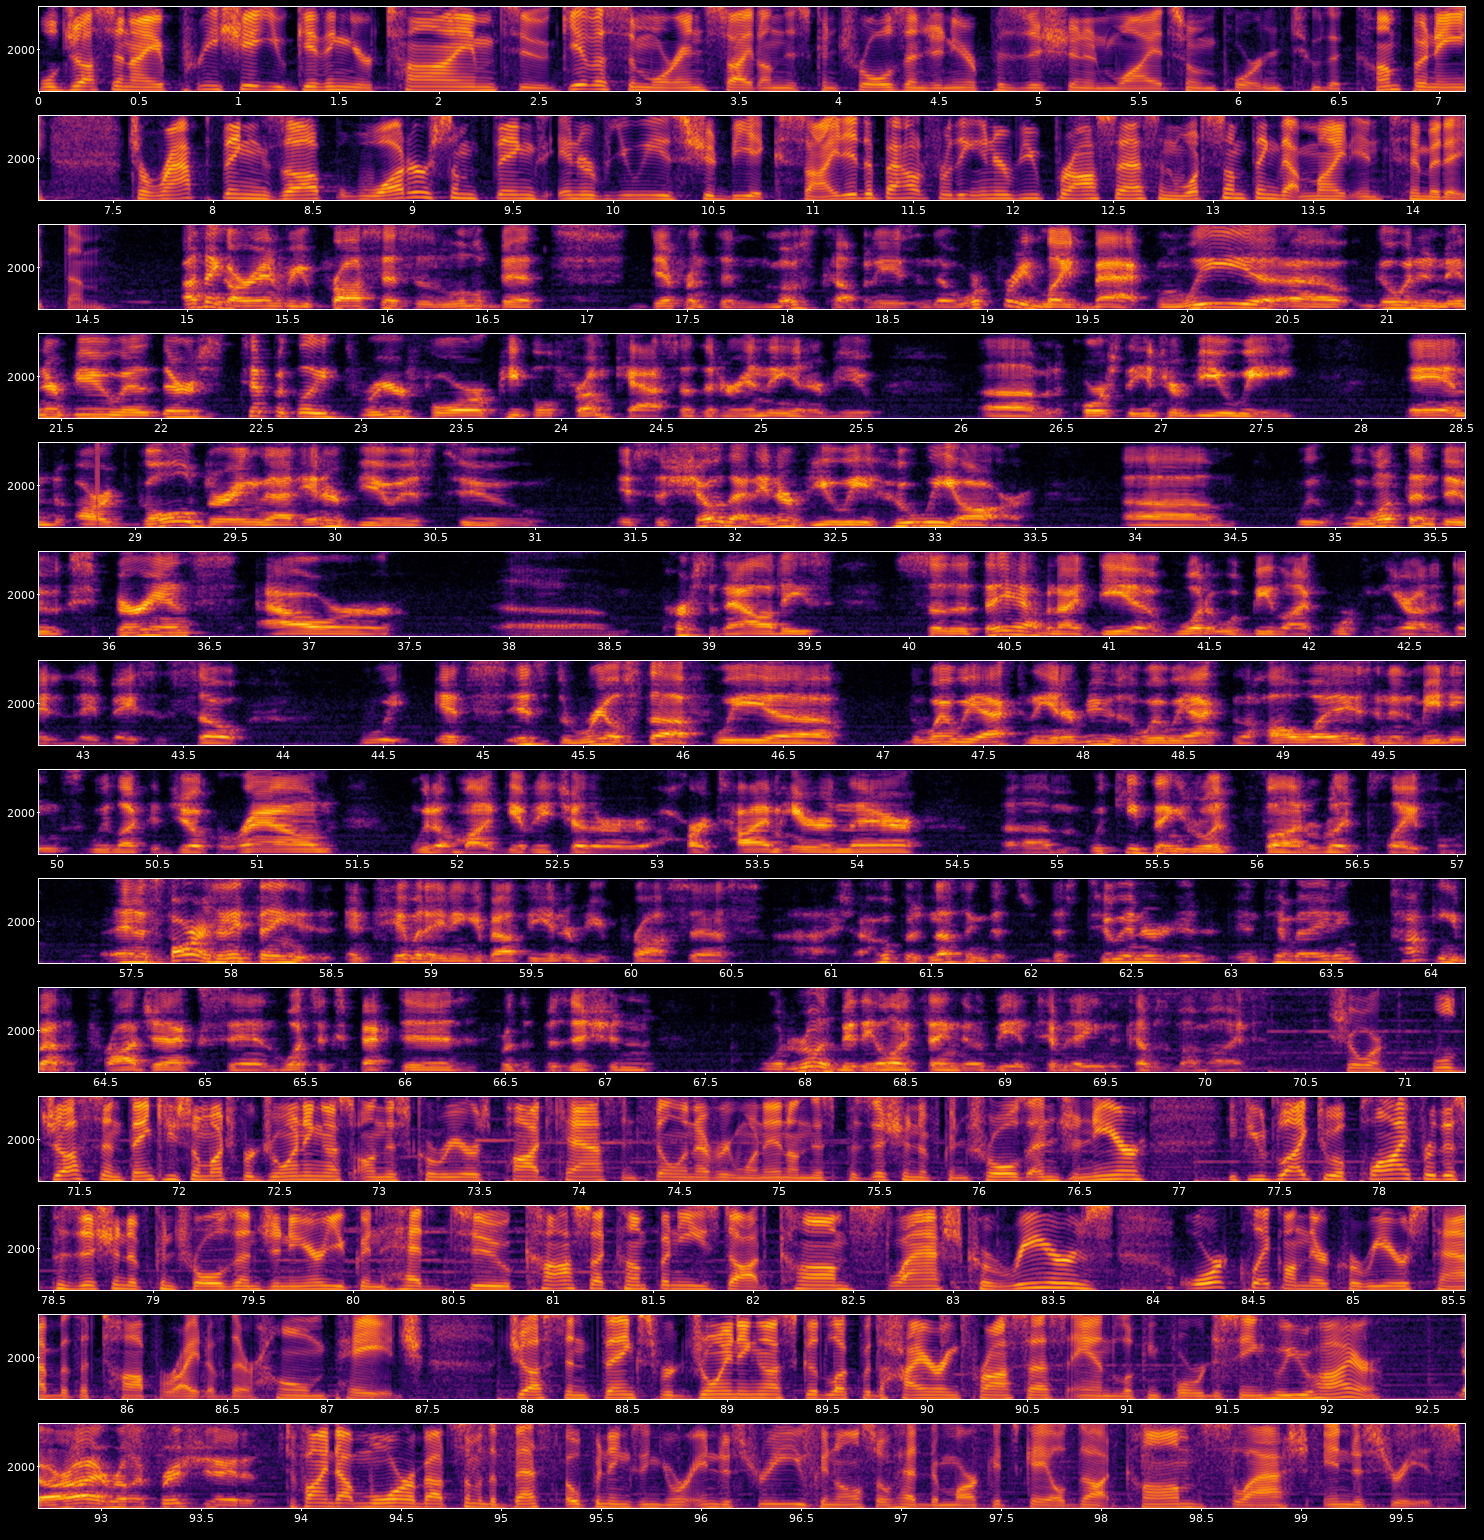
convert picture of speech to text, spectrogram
Well, Justin, I appreciate you giving your time to give us some more insight on this controls engineer position and why it's so important to the company. To wrap things up, what are some things interviewees should be excited about for the interview process, and what's something that might intimidate them? I think our interview process is a little bit different than most companies and that we're pretty laid back. When we uh, go in an interview, uh, there's typically three or four people from CASA that are in the interview, um, and of course the interviewee. And our goal during that interview is to is to show that interviewee who we are. Um, we, we want them to experience our um, personalities so that they have an idea of what it would be like working here on a day-to-day basis. So we it's it's the real stuff. We uh, the way we act in the interviews, the way we act in the hallways and in meetings. We like to joke around. We don't mind giving each other a hard time here and there. Um, we keep things really fun, really playful and as far as anything intimidating about the interview process, I hope there's nothing that's that's too inter- intimidating. Talking about the projects and what's expected for the position would really be the only thing that would be intimidating that comes to my mind. Sure. Well, Justin, thank you so much for joining us on this Careers podcast and filling everyone in on this position of controls engineer. If you'd like to apply for this position of controls engineer, you can head to casacompanies.com slash careers or click on their careers tab at the top right of their home page. Justin, thanks for joining us. Good luck with the hiring process and looking forward to seeing who you hire. All right, really appreciate it. To find out more about some of the best openings in your industry, you can also head to marketscale.com slash industries.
